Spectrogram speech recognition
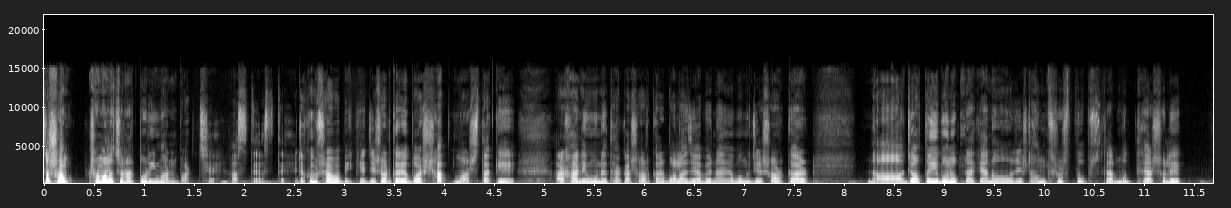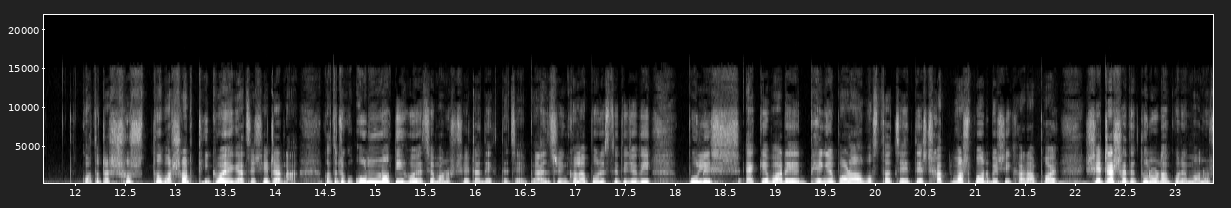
সো সমালোচনার পরিমাণ বাড়ছে আস্তে আস্তে। এটা খুব স্বাভাবিক যে সরকারের বয়স সাত মাস, তাকে আর হানিমুনে থাকা সরকার বলা যাবে না এবং যে সরকার যতই বলুক না কেন যে ধ্বংসস্তূপ, তার মধ্যে আসলে কতটা সুস্থ বা সব ঠিক হয়ে গেছে সেটা না। কতটুকু উন্নতি হয়েছে মানুষ সেটা দেখতে চাইবে। আইন শৃঙ্খলা পরিস্থিতি যদি পুলিশ একেবারে ভেঙে পড়া অবস্থা চাইতে সাত মাস পর বেশি খারাপ হয়, সেটার সাথে তুলনা করে মানুষ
